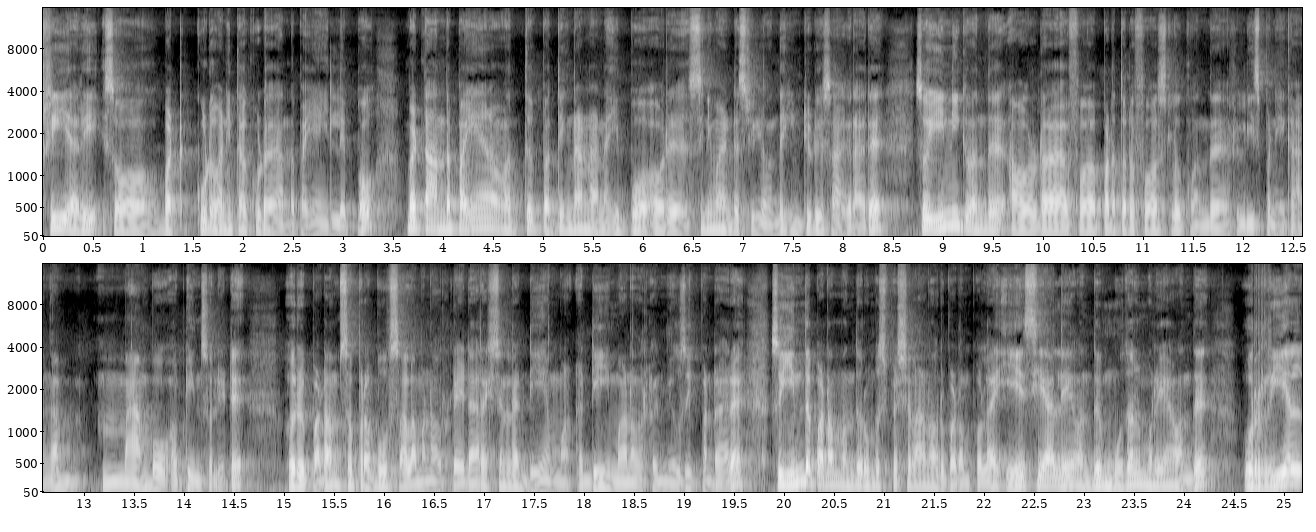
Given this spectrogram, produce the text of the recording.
ஸ்ரீஹரி. ஸோ பட் கூட வனிதா கூட அந்த பையன் இல்லை இப்போது பட் அந்த பையனை வந்து பார்த்திங்கன்னா நான் இப்போது அவர் சினிமா இண்டஸ்ட்ரியில் வந்து இன்ட்ரடியூஸ் ஆகுறாரு. ஸோ இன்றைக்கி வந்து அவரோட ஃப படத்தோட ஃபர்ஸ்ட் லுக் வந்து ரிலீஸ் பண்ணியிருக்காங்க. மேம்போ அப்படின்னு சொல்லிட்டு. ஒரு படம். ஸோ பிரபு சாலமன் அவருடைய டைரக்ஷனில் டிஎம் டிஇமான் அவர்கள் மியூசிக் பண்ணுறாரு ஸோ இந்த படம் வந்து ரொம்ப ஸ்பெஷலான ஒரு படம் போல். ஏசியாலே வந்து முதல் முறையாக வந்து ஒரு ரியல்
